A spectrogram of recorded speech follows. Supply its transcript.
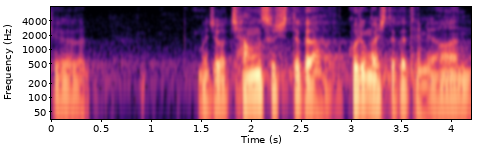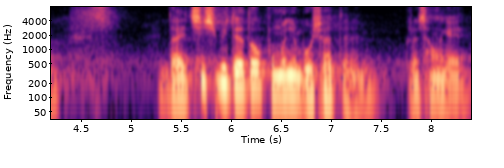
그 뭐죠 장수 시대가 고령화 시대가 되면 나이 70이 돼도 부모님 모셔야 되는 그런 상황에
